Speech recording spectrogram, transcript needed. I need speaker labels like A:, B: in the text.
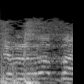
A: victim love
